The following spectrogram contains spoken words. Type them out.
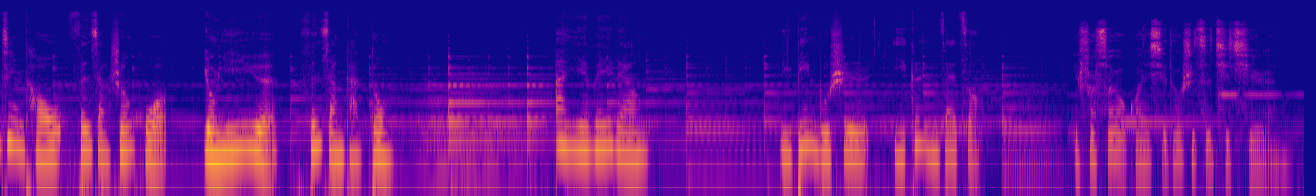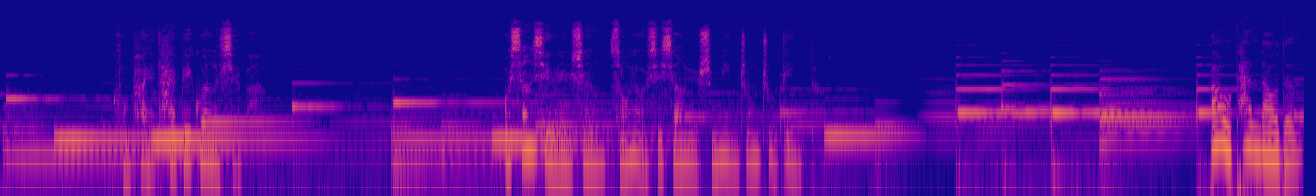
镜头分享生活，用音乐分享感动。暗夜微凉，你并不是一个人在走。你说所有关系都是自欺欺人，恐怕也太悲观了些吧。我相信人生总有些相遇是命中注定的。把我看到的、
